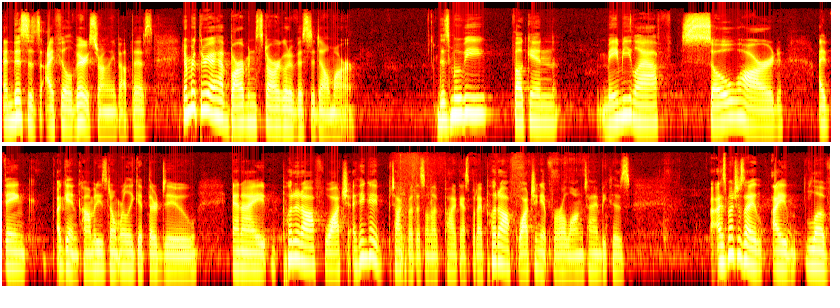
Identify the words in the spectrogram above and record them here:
And this is I feel very strongly about this. Number three, I have Barb and Star go to Vista Del Mar. This movie fucking made me laugh so hard. I think again, comedies don't really get their due. And I put it off watch I think I talked about this on the podcast, but I put off watching it for a long time because as much as I I love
